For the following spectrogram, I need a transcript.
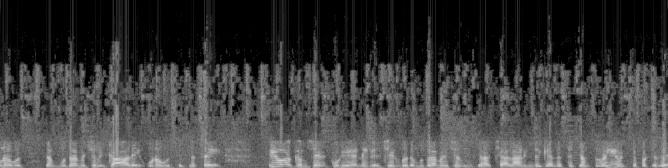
உணவு திட்டம் முதலமைச்சர் காலை உணவு திட்டத்தை விரிவாக்கம் செய்யக்கூடிய நிகழ்ச்சி என்பது முதலமைச்சர் மு க ஸ்டாலின் இன்றைக்கு அந்த திட்டம் தொடங்கி வைக்கப்பட்டது.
